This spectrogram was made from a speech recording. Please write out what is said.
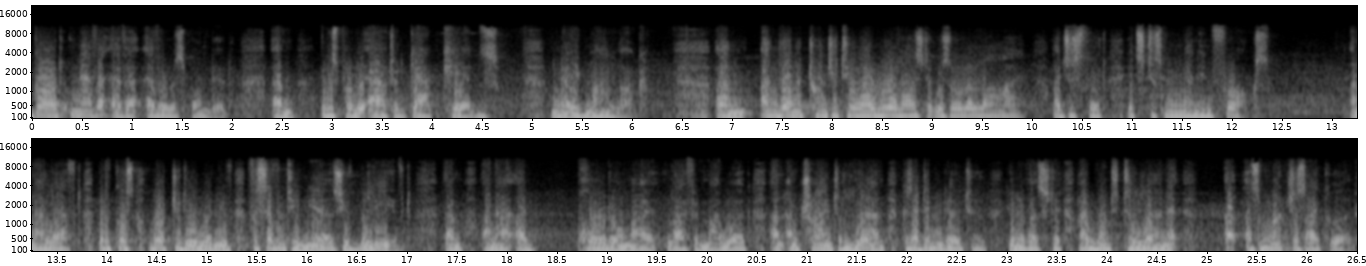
God never, ever, ever responded. Um, it was probably out at Gap Kids, knowing my luck. Um, and then at 22, I realized it was all a lie. I just thought, it's just men in frocks. And I left. But of course, what you do when you've, for 17 years, you've believed. Um, and I, I poured all my life in my work and, and trying to learn, because I didn't go to university. I wanted to learn it uh, as much as I could.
